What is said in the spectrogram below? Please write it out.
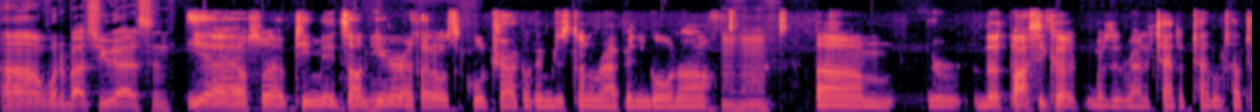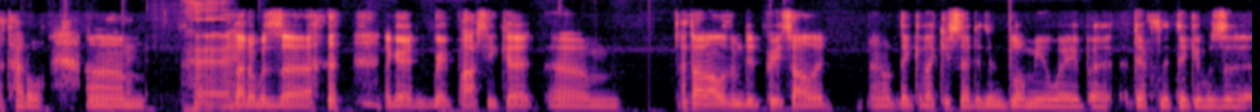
Uh, what about you, Addison? yeah. I also have teammates on here. I thought it was a cool track of him just kind of rapping and going off. Mm-hmm. Um, the posse cut was it rat tattle tattle tattle tattle. Um, I thought it was uh, like a great posse cut. Um, I thought all of them did pretty solid. I don't think, like you said, it didn't blow me away, but I definitely think it was a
